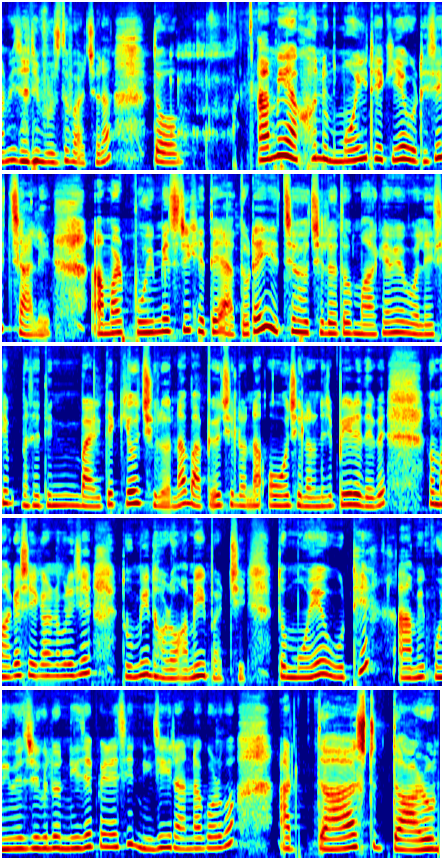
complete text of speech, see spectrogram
আমি জানি বুঝতে পারছ না। তো আমি এখন মই ঠেকিয়ে উঠেছি চালে। আমার পুঁই মিষ্টি খেতে এতটাই ইচ্ছে হচ্ছিল তো মাকে আমি বলেছি, সেদিন বাড়িতে কেউ ছিল না, বাপিও ছিল না, ও ছিল না যে পেরে দেবে। তো মাকে সেই কারণে বলি যে তুমি ধরো, আমিই পারছি। তো ময়ে উঠে আমি পুঁই মিষ্টিগুলো নিজে পেরেছি, নিজেই রান্না করব আর জাস্ট দারুণ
